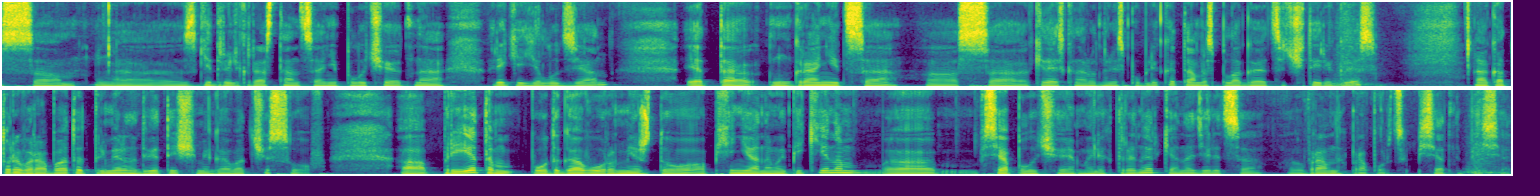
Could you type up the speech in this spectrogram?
с, с гидроэлектростанции они получают на реке Елудзян. Это граница с Китайской Народной Республикой. Там располагается 4 ГЭС, а, которые вырабатывают примерно 2000 мегаватт-часов. А, при этом по договору между Пхеньяном и Пекином а, вся получаемая электроэнергия, она делится в равных пропорциях, 50 на 50.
